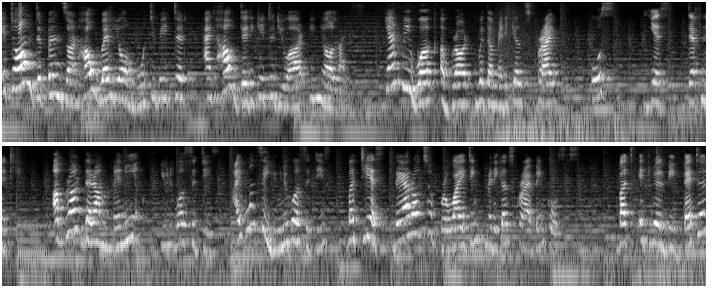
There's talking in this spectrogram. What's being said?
It all depends on how well you are motivated and how dedicated you are in your life. Can we work abroad with a medical scribe course? Yes, definitely. Abroad, there are many universities. I won't say universities, but yes, they are also providing medical scribing courses. But it will be better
